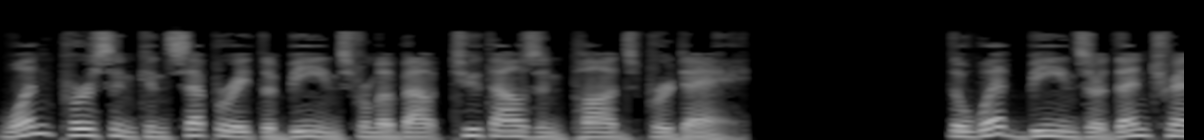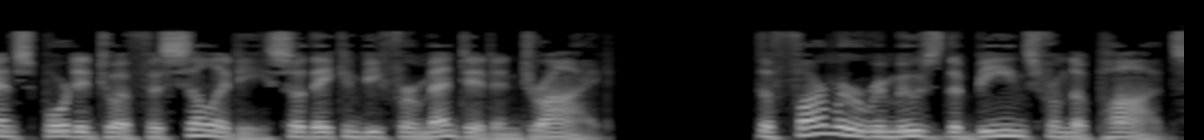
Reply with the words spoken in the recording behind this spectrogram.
One person can separate the beans from about 2,000 pods per day. The wet beans are then transported to a facility so they can be fermented and dried. The farmer removes the beans from the pods,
